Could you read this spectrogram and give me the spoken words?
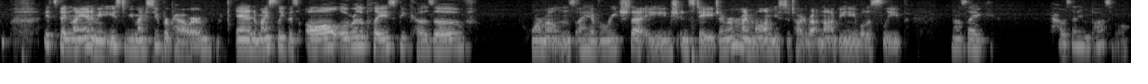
it's been my enemy. It used to be my superpower. And my sleep is all over the place because of hormones. I have reached that age and stage. I remember my mom used to talk about not being able to sleep. And I was like, how is that even possible?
